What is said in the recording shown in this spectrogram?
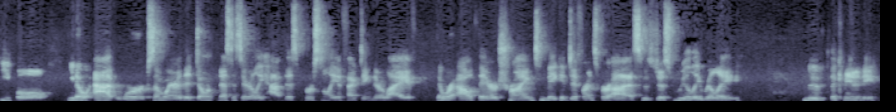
people you know at work somewhere that don't necessarily have this personally affecting their life that were out there trying to make a difference for us was just really, really moved the community.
